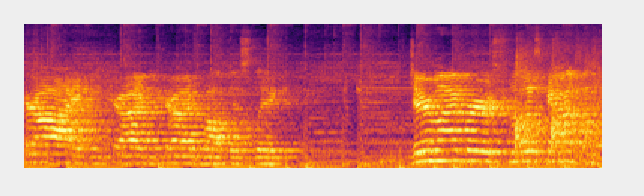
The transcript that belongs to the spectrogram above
cried and cried and cried about this leg. Jeremiah Burrs from Wisconsin.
